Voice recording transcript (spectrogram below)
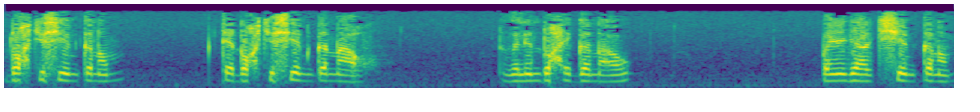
dox ci seen kanam te dox ci seen gannaaw da nga leen doxé gannaaw baña jaar ci seen kanam.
